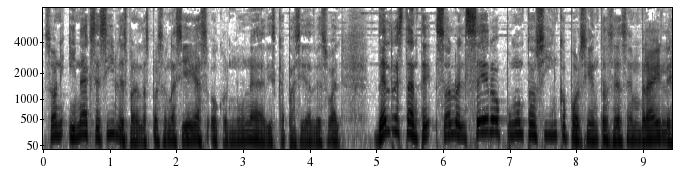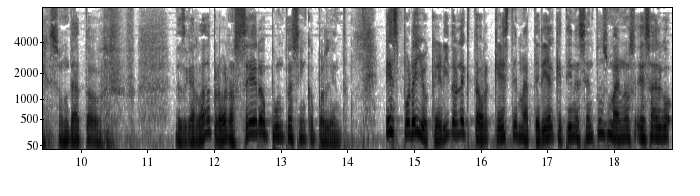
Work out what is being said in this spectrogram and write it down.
son inaccesibles para las personas ciegas o con una discapacidad visual. Del restante, solo el 0.5% se hace en braille. Es un dato desgarrado, pero bueno, 0.5%. Es por ello, querido lector, que este material que tienes en tus manos es algo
